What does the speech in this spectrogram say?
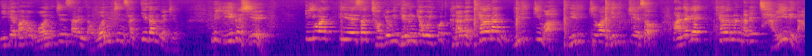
이게 바로 원진살입니다. 원진살 띠라는 거죠. 근데 이것이 띠와 띠에서 적용이 되는 경우 있고 그 다음에 태어난 일지와 일지와 일지에서 만약에 태어난 날이 자일이다.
